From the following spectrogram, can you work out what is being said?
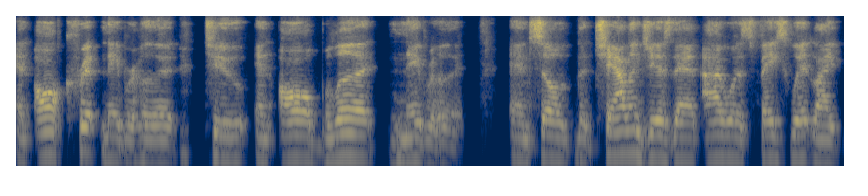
an all Crip neighborhood to an all blood neighborhood. And so the challenges that I was faced with, like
